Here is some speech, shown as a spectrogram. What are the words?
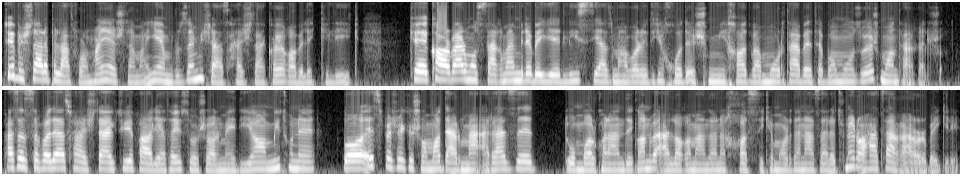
توی بیشتر پلتفرم های اجتماعی امروزه میشه از هشتگ های قابل کلیک که کاربر مستقیما میره به یه لیستی از مواردی که خودش می‌خواد و مرتبط با موضوعش منتقل شد. پس استفاده از هشتگ توی فعالیت های سوشال مدیا می‌تونه باعث بشه که شما در معرض دنبال کنندگان و علاقمندان خاصی که مورد نظرتونه راحتتر قرار بگیرید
